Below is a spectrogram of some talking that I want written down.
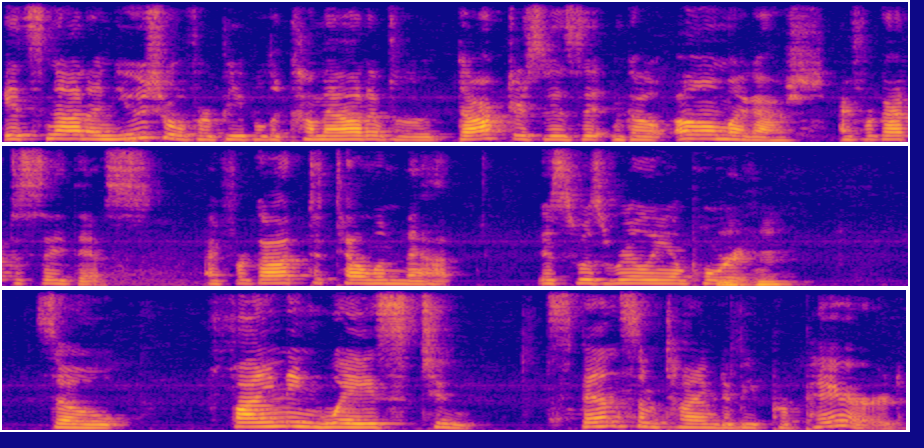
it's not unusual for people to come out of a doctor's visit and go, "Oh my gosh, I forgot to say this. I forgot to tell him that. This was really important." Mm-hmm. So, finding ways to spend some time to be prepared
